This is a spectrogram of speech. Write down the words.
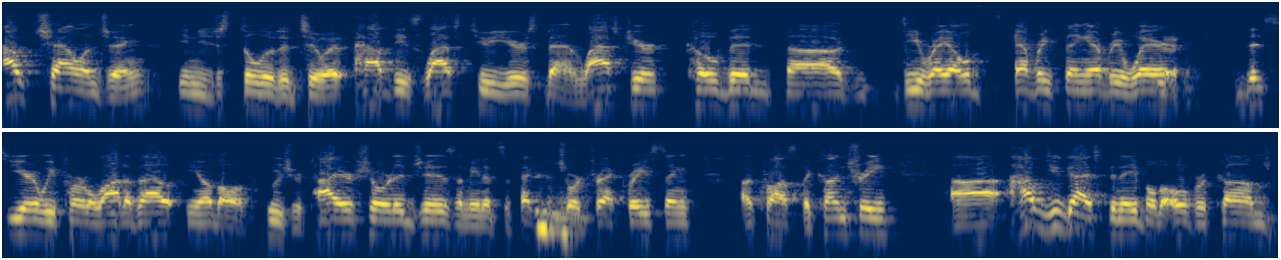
How challenging, and you just alluded to it, have these last two years been? Last year, COVID uh, derailed everything everywhere. Yeah. This year, we've heard a lot about, you know, the Hoosier tire shortages. I mean, it's affected mm-hmm. short track racing across the country. Uh, how have you guys been able to overcome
